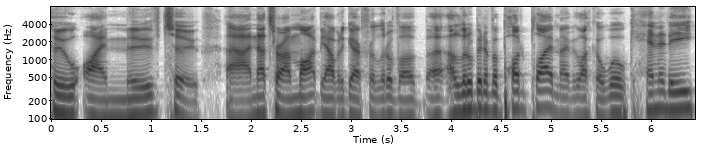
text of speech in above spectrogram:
who I move to, uh, and that's where I might be able to go for a little of a, a little bit of a pod play, maybe like a Will. Kennedy.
